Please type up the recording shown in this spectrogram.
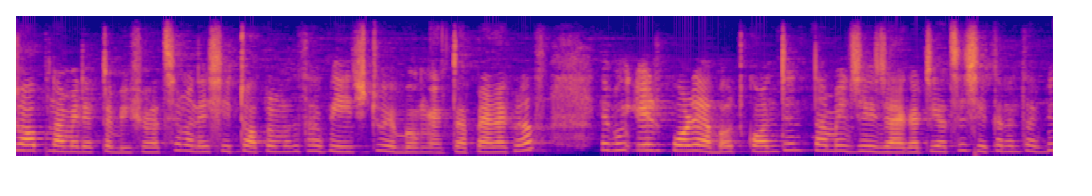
টপ নামের একটা বিষয় আছে মানে সেই টপের মধ্যে থাকবে এইচ টু এবং একটা প্যারাগ্রাফ এবং এরপরে অ্যাবাউট কন্টেন্ট নামের যে জায়গাটি আছে, সেখানে থাকবে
